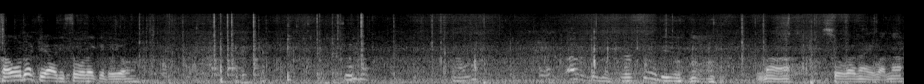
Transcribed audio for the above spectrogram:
顔だけありそうだけどよ。あるけど、遅いよ。まあしょうがないわな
